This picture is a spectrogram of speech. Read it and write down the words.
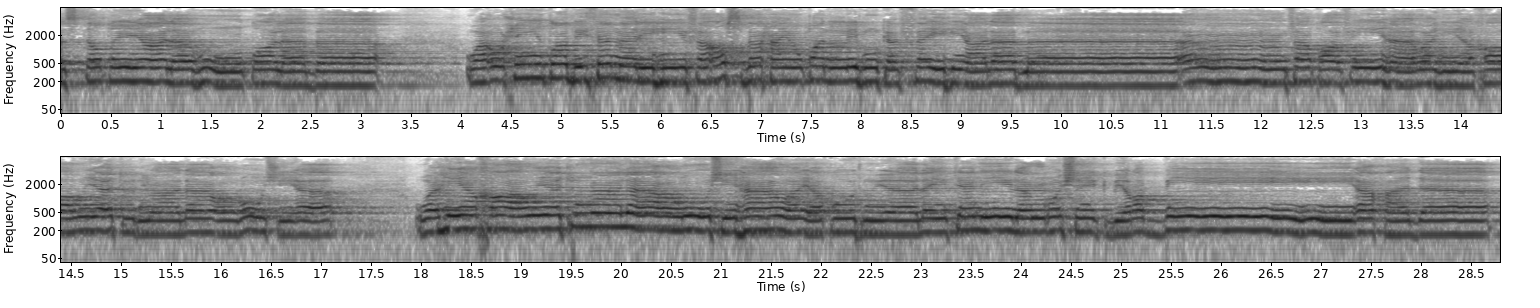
تستطيع له طلبا. وأحيط بثمره فأصبح يقلب كفيه على ما أنفق فيها وهي خاوية على عروشها وهي خاوية على عروشها ويقول يا ليتني لم أشرك بربي أحدا.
